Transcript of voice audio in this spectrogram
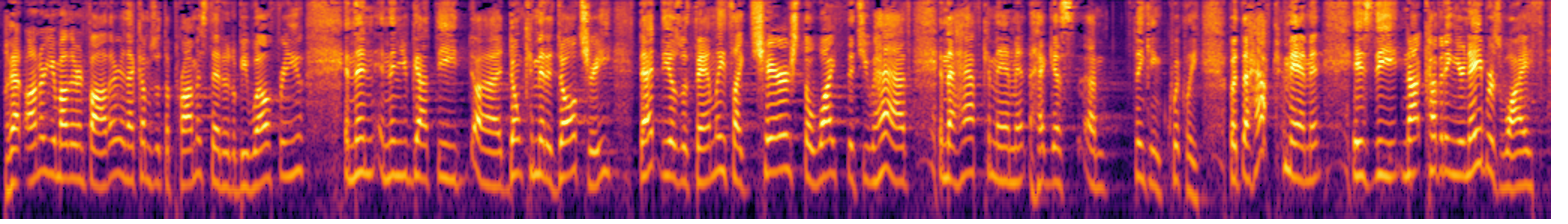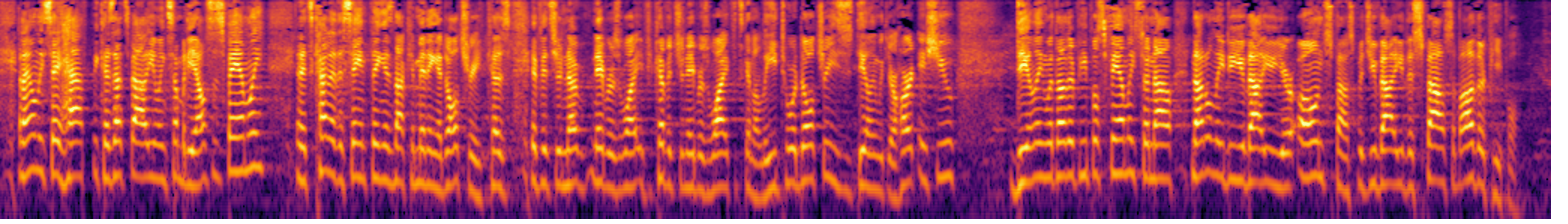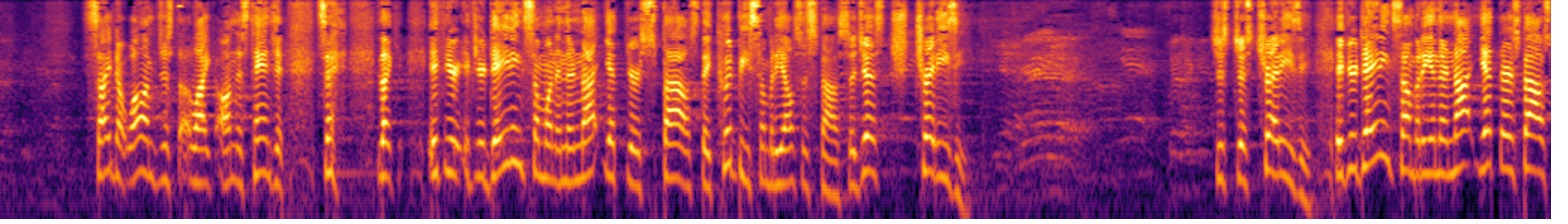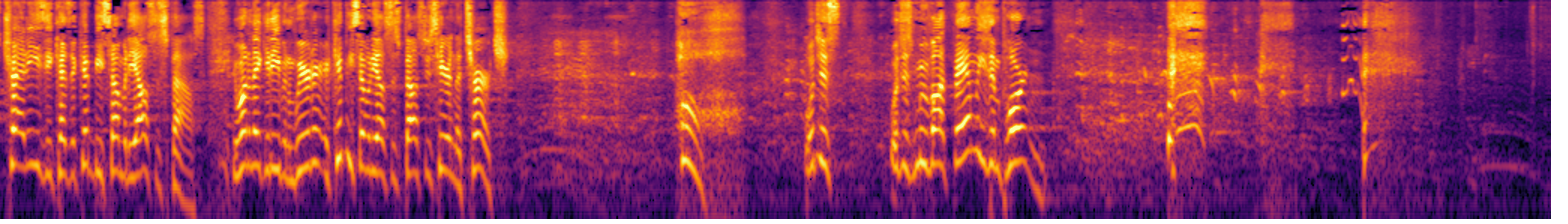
You've got honor your mother and father, and that comes with the promise that it'll be well for you. And then, and then you've got the uh, don't commit adultery. That deals with family. It's like cherish the wife that you have. And the half commandment, I guess I'm thinking quickly. But the half commandment is the not coveting your neighbor's wife. And I only say half because that's valuing somebody else's family. And it's kind of the same thing as not committing adultery. Because if it's your neighbor's wife, if you covet your neighbor's wife, it's going to lead to adultery. He's just dealing with your heart issue dealing with other people's families. So now, not only do you value your own spouse, but you value the spouse of other people. Side note, while I'm just uh, like on this tangent, say, like, if you're, if you're dating someone and they're not yet your spouse, they could be somebody else's spouse. So just tread easy. Just, just tread easy. If you're dating somebody and they're not yet their spouse, tread easy because it could be somebody else's spouse. You want to make it even weirder? It could be somebody else's spouse who's here in the church. Oh, we'll just, we'll just move on. Family's important.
